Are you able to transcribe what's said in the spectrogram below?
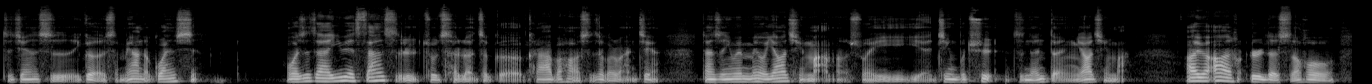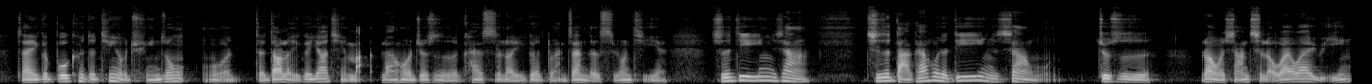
之间是一个什么样的关系。我是在一月三十日注册了这个 Clubhouse 这个软件，但是因为没有邀请码嘛，所以也进不去，只能等邀请码。二月二日的时候。在一个播客的听友群中，我得到了一个邀请码，然后就是开始了一个短暂的使用体验。其实第一印象，其实打开后的第一印象就是让我想起了 YY 语音。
